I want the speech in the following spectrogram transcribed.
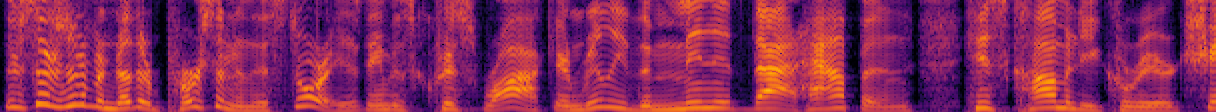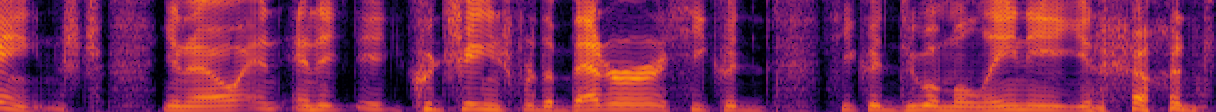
there's sort of, another person in this story. His name is Chris Rock, and really, the minute that happened, his comedy career changed. You know, and and it, it could change for the better. He could he could do a Mulaney, you know, and,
